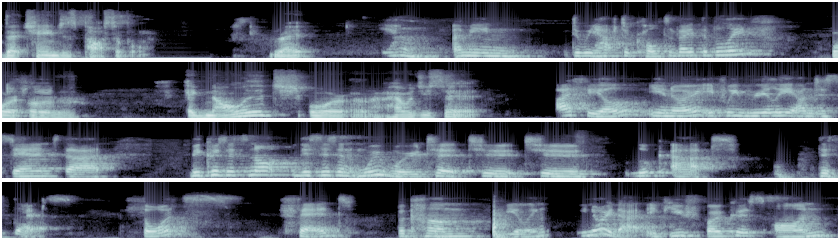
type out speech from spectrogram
that change is possible, right? Yeah, I mean, do we have to cultivate the belief? Or, you... or acknowledge, or, or how would you say it? I feel, you know, if we really understand that because it's not this isn't woo woo to to to look at the steps. Thoughts fed become feeling you know that. If you focus on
